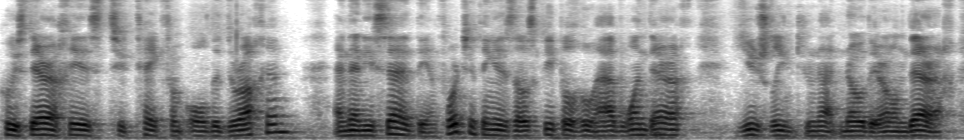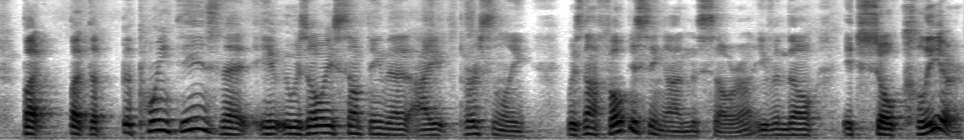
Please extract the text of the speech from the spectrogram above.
whose derech is to take from all the drachim. And then he said, the unfortunate thing is those people who have one derech usually do not know their own derech. But but the, the point is that it, it was always something that I personally was not focusing on Masorah, even though it's so clear.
